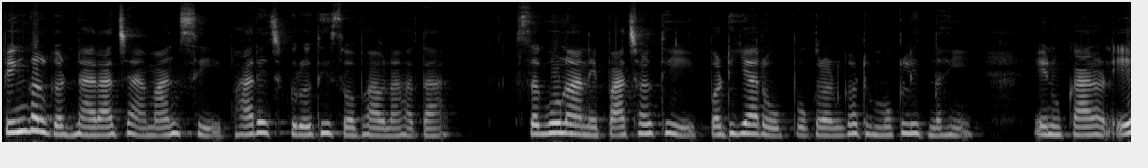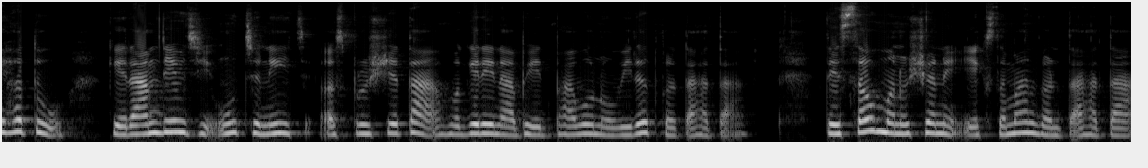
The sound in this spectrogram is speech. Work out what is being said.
પિંગલગઢના રાજા માનસી ભારે જ ક્રોધી સ્વભાવના હતા. સગુણાને પાછળથી પઢિયારો પોકરણગઢ મોકલી જ નહીં. એનું કારણ એ હતું કે રામદેવજી ઊંચ, નીચ, અસ્પૃશ્યતા વગેરેના ભેદભાવોનો વિરોધ કરતા હતા. તે સૌ મનુષ્યને એક સમાન ગણતા હતા.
